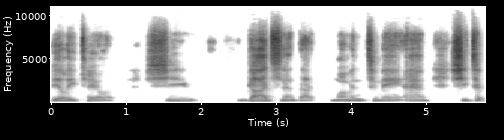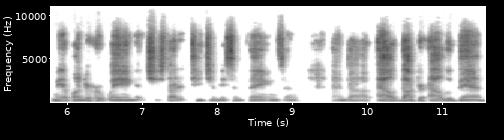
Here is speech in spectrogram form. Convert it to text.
Billy Taylor. She, God sent that woman to me and she took me up under her wing and she started teaching me some things and and uh, Al, Dr. Al Levin,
